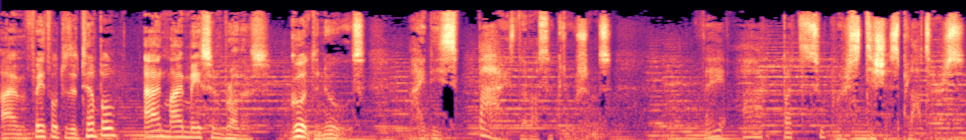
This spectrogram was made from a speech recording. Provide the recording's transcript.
I am faithful to the temple and my Mason brothers. Good news. I despise the Rosicrucians. They are but superstitious plotters.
